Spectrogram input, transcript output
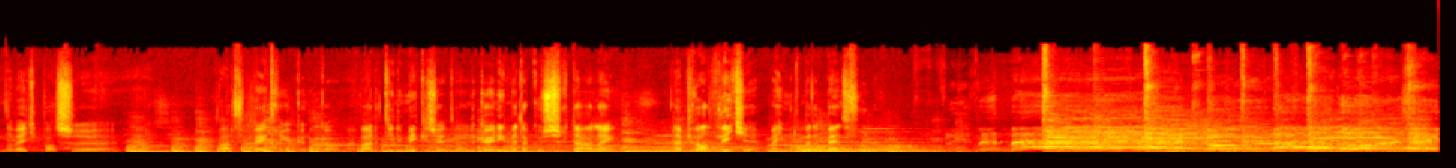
En dan weet je pas eh, ja, waar de verbeteringen kunnen komen en waar de dynamieken zitten. En dan kun je niet met akoestische gitaar alleen. Dan heb je wel het liedje, maar je moet het met de band voelen. met mij over land, over zee.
